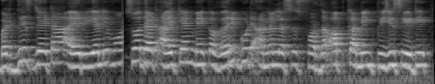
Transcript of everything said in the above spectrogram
But this data I really want so that I can make a very good analysis for the upcoming PGCET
